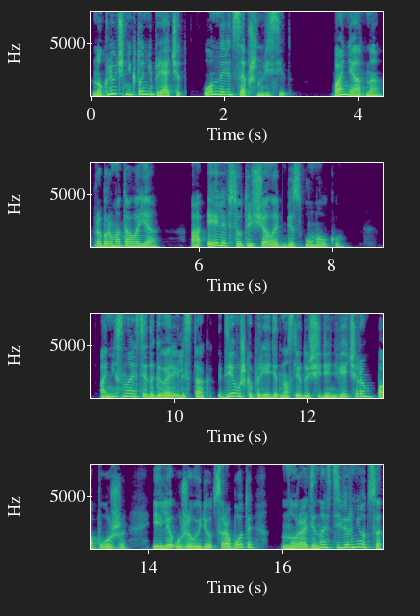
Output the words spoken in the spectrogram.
но ключ никто не прячет, он на ресепшн висит». «Понятно», – пробормотала я. А Эля все трещала без умолку. Они с Настей договорились так. Девушка приедет на следующий день вечером, попозже. Эля уже уйдет с работы, но ради Насти вернется,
